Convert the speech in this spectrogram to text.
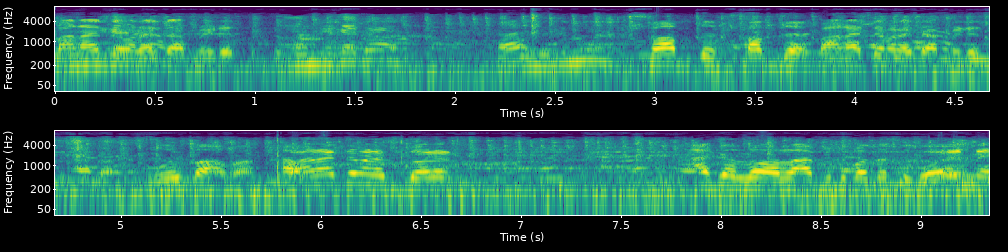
বানাইতে বানাইতে আপনি এটা হ্যাঁ? সব সব বানাইতে বানাইতে আপনি এটা ওই বাবা বানাইতে বানাইতে ধরেন? আচ্ছা ল আমি তো কথা ধরেন। না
